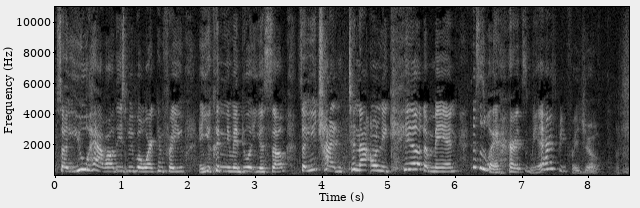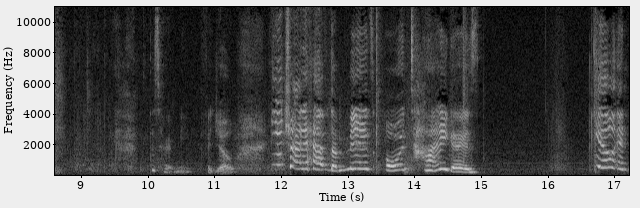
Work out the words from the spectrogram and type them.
So you have all these people working for you and you couldn't even do it yourself. So you tried to not only kill the man this is where it hurts me. It hurts me for joe. This hurt me for Joe. You try to have the men's own tigers kill and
